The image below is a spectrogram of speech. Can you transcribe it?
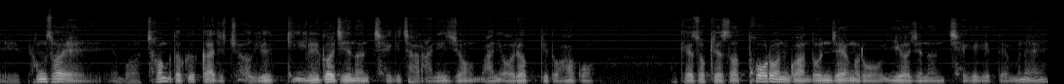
이 평소에 뭐 처음부터 끝까지 쭉 읽기, 읽어지는 책이 잘 아니죠. 많이 어렵기도 하고 계속해서 토론과 논쟁으로 이어지는 책이기 때문에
